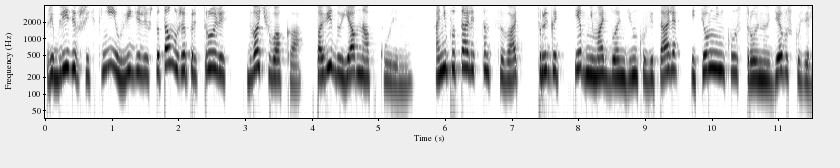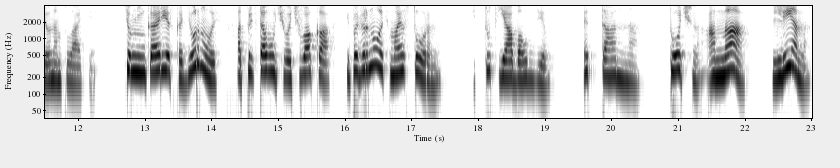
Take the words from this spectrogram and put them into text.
Приблизившись к ней, увидели, что там уже пристроились два чувака, по виду явно обкуренные. Они пытались танцевать, прыгать и обнимать блондинку Виталя и темненькую стройную девушку в зеленом платье. Темненькая резко дернулась от приставучего чувака и повернулась в мою сторону. И тут я обалдел. Это она. Точно, она! Лена!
